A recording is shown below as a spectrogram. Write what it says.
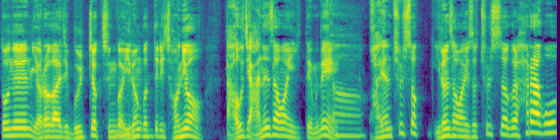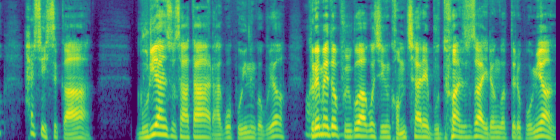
또는 여러 가지 물적 증거 이런 음. 것들이 전혀 나오지 않은 상황이기 때문에 어. 과연 출석 이런 상황에서 출석을 하라고 할 수 있을까? 무리한 수사다라고 보이는 거고요. 그럼에도 불구하고 지금 검찰의 무도한 수사 이런 것들을 보면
